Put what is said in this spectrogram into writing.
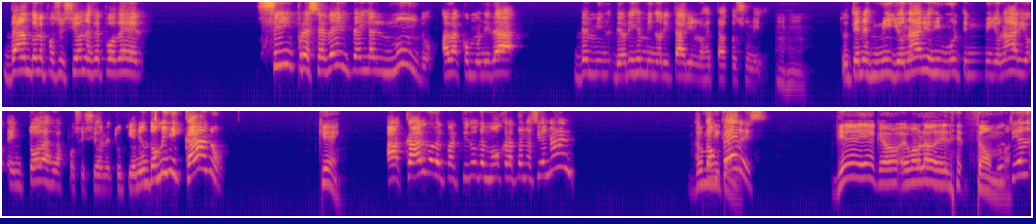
dándole posiciones de poder sin precedente en el mundo a la comunidad de, origen minoritario en los Estados Unidos. Tú tienes millonarios y multimillonarios en todas las posiciones. Tú tienes un dominicano. ¿Quién? A cargo del Partido Demócrata Nacional. Tom Pérez. Yeah, yeah, que hemos hablado de, Tom. Tú tienes,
